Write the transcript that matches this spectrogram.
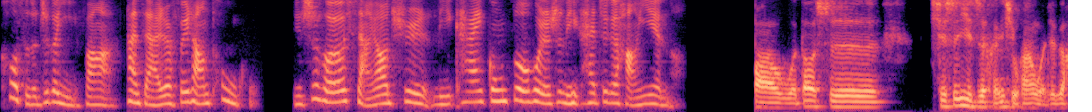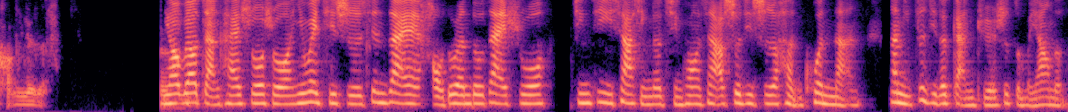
cos 的这个乙方啊，看起来还是非常痛苦。你是否有想要去离开工作，或者是离开这个行业呢？啊，我倒是其实一直很喜欢我这个行业的。你要不要展开说说？因为其实现在好多人都在说经济下行的情况下，设计师很困难。那你自己的感觉是怎么样的呢？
